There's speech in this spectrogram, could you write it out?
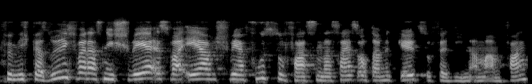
für mich persönlich war das nicht schwer. Es war eher schwer, Fuß zu fassen. Das heißt auch damit Geld zu verdienen am Anfang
